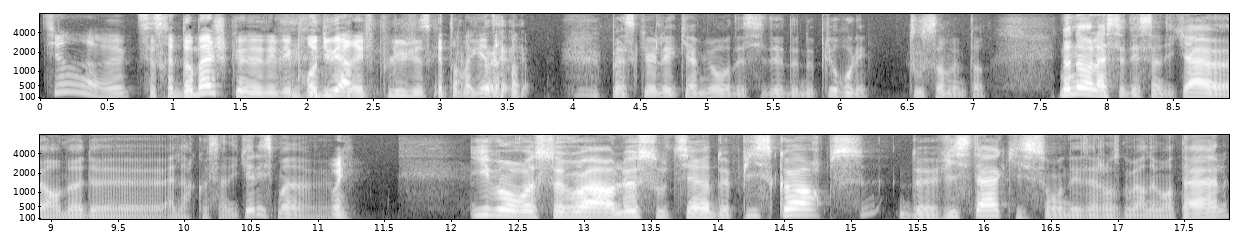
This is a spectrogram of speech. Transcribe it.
Tiens, euh, ce serait dommage que les produits arrivent plus jusqu'à ton magasin. Parce que les camions ont décidé de ne plus rouler, tous en même temps. Non, non, là, c'est des syndicats euh, en mode euh, anarcho-syndicalisme. hein. Oui. Ils vont recevoir le soutien de Peace Corps, de Vista, qui sont des agences gouvernementales.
